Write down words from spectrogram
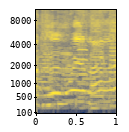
เมื่อ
